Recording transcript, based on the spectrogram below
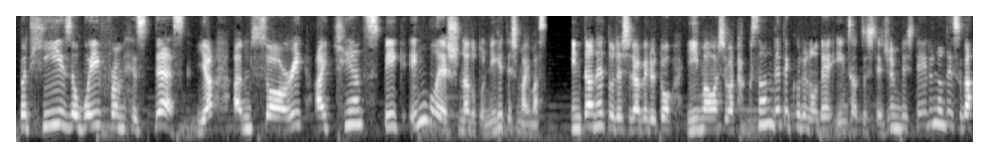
but he is away from his desk. や、I'm sorry, I can't speak English などと逃げてしまいます。インターネットで調べると言い回しはたくさん出てくるので印刷して準備しているのですが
